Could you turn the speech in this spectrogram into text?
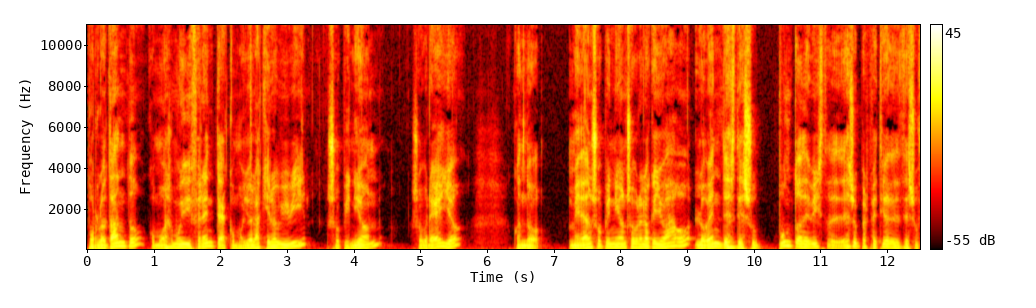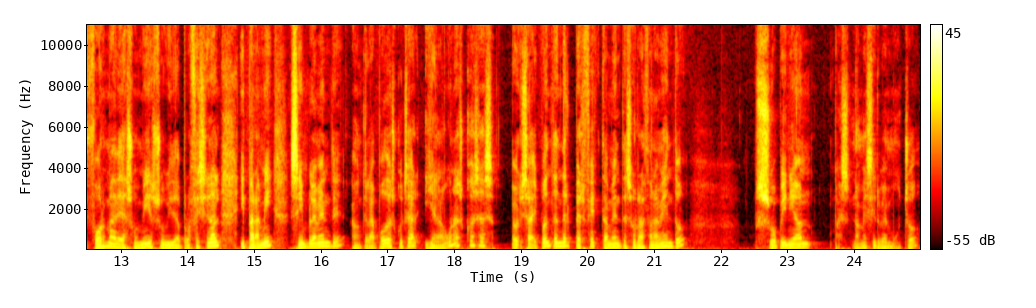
Por lo tanto, como es muy diferente a como yo la quiero vivir, su opinión sobre ello, cuando me dan su opinión sobre lo que yo hago, lo ven desde su punto de vista, desde su perspectiva, desde su forma de asumir su vida profesional y para mí simplemente, aunque la puedo escuchar y en algunas cosas, o sea, y puedo entender perfectamente su razonamiento, su opinión pues no me sirve mucho.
